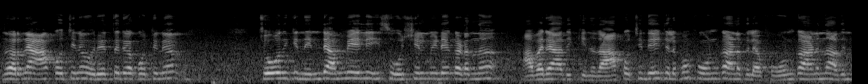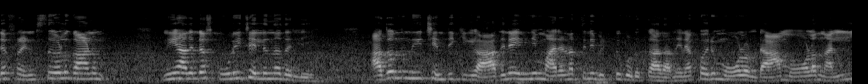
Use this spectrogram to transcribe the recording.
എന്ന് പറഞ്ഞാൽ ആ കൊച്ചിനെ ഓരോരുത്തർ ആ കൊച്ചിനെ ചോദിക്കും നിന്റെ അമ്മയല്ലേ ഈ സോഷ്യൽ മീഡിയ കടന്ന് അപരാധിക്കുന്നത്? ആ കൊച്ചിന്റെ ചിലപ്പം ഫോൺ കാണത്തില്ല. ഫോൺ കാണുന്ന അതിന്റെ ഫ്രണ്ട്സുകൾ കാണും. നീ അതിന്റെ സ്കൂളിൽ ചെല്ലുന്നതല്ലേ? അതൊന്ന് നീ ചിന്തിക്കുക. അതിനെ ഇനി മരണത്തിന് വിട്ടുകൊടുക്കാതെ. നിനക്കൊരു മോളുണ്ട്. ആ മോളെ നല്ല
